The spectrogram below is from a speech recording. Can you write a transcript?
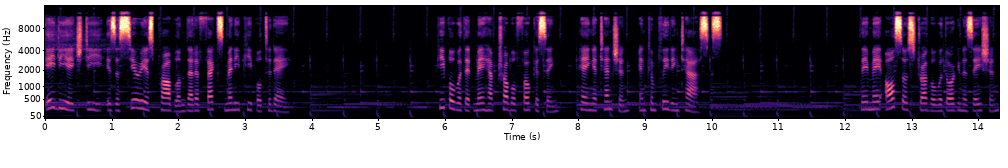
ADHD is a serious problem that affects many people today. People with it may have trouble focusing, paying attention, and completing tasks. They may also struggle with organization,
